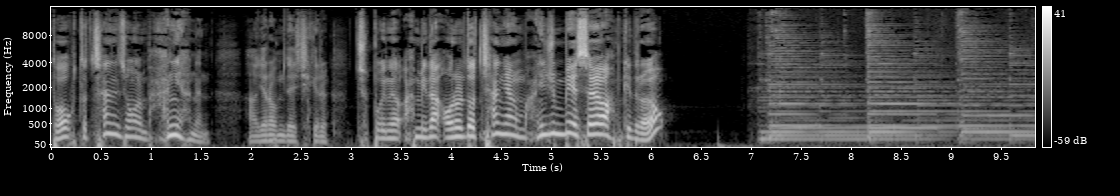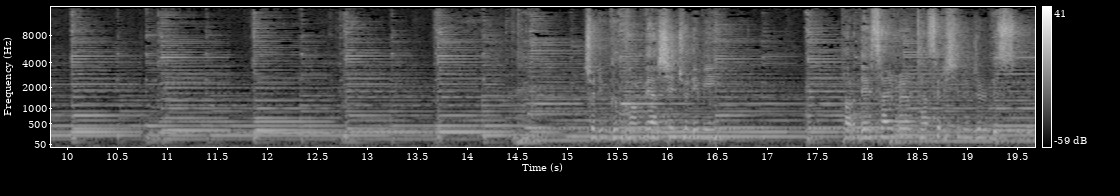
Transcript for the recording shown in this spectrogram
더욱더 찬송을 많이 하는 아, 여러분 되시기를 축복합니다. 오늘도 찬양 많이 준비했어요. 함께 들어요. 주님 그 광대하신 주님이 바로 내 삶을 다스리시는 줄 믿습니다.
